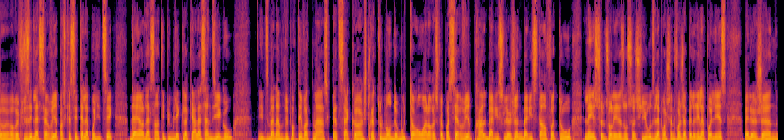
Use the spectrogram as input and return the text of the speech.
a refusé de la servir parce que c'était la politique d'ailleurs de la santé publique locale à San Diego. Il dit, madame, vous devez porter votre masque, pète sa coche, traite tout le monde de mouton. Alors, elle se fait pas servir, prend le barista, le jeune barista en photo, l'insulte sur les réseaux sociaux, dit, la prochaine fois, j'appellerai la police. Ben, le jeune,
